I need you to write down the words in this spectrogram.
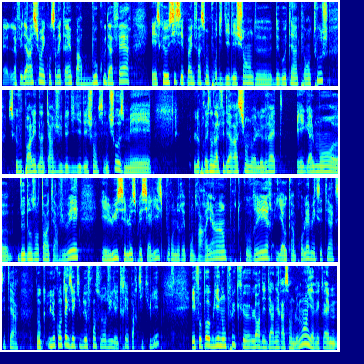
la fédération est concernée quand même par beaucoup d'affaires. Est-ce que aussi c'est pas une façon pour Didier Deschamps de, de botter un peu en touche? Parce que vous parlez de l'interview de Didier Deschamps, c'est une chose, mais le président de la fédération, Noël Legrette, est également de temps en temps interviewé et lui, c'est le spécialiste pour ne répondre à rien, pour tout couvrir, il n'y a aucun problème, etc., etc. Donc le contexte de l'équipe de France aujourd'hui, il est très particulier. Et il ne faut pas oublier non plus que lors des derniers rassemblements, il y avait quand même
